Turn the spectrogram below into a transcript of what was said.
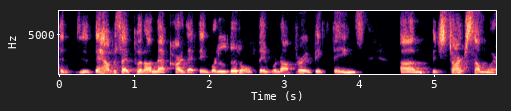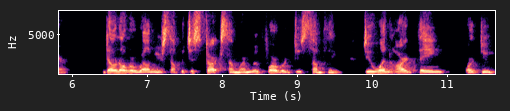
the, the habits i put on that card that they were little they were not very big things. Um, but start somewhere. Don't overwhelm yourself but just start somewhere. Move forward do something. Do one hard thing or do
